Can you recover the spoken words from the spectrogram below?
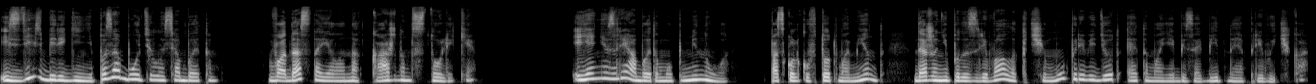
И здесь Берегиня позаботилась об этом. Вода стояла на каждом столике. И я не зря об этом упомянула, поскольку в тот момент даже не подозревала, к чему приведет эта моя безобидная привычка.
